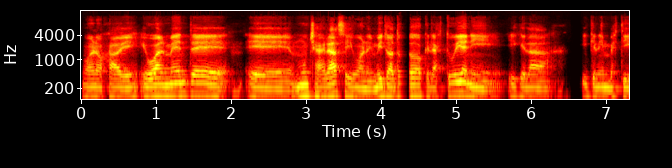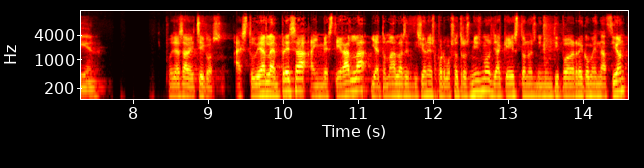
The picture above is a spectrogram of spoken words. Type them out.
Bueno, Javi, igualmente, eh, muchas gracias y bueno, invito a todos que la estudien y, que, la, y que la investiguen. Pues ya sabéis, chicos, a estudiar la empresa, a investigarla y a tomar las decisiones por vosotros mismos, ya que esto no es ningún tipo de recomendación.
